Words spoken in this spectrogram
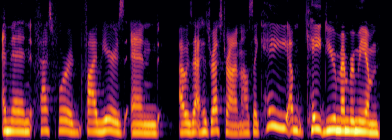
And then fast forward five years, and I was at his restaurant, and I was like, "Hey, I'm Kate. Do you remember me? I'm."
